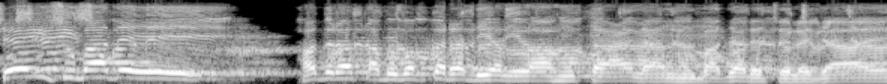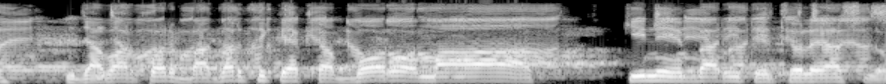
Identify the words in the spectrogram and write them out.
সেই সুবাদে হযরত আবু বকর রাদিয়াল্লাহু তাআলা বাজারে চলে যায়। যাওয়ার পর বাজার থেকে একটা বড় মাছ কিনে বাড়িতে চলে আসলো।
